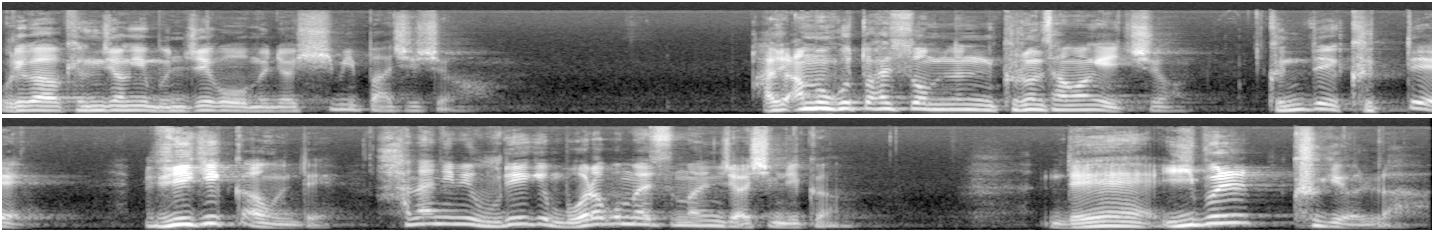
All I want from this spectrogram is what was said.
우리가 굉장히 문제가 오면요 힘이 빠지죠. 아주 아무것도 할 수 없는 그런 상황에 있죠. 근데 그때 위기 가운데 하나님이 우리에게 뭐라고 말씀하는지 아십니까? 내 입을 크게 열라.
